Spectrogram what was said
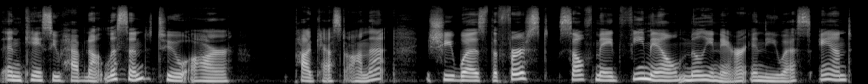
in case you have not listened to our podcast on that, she was the first self made female millionaire in the US and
